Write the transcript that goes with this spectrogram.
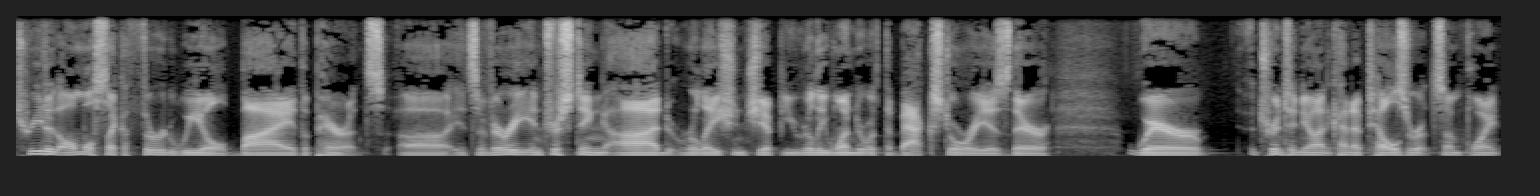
treated almost like a third wheel by the parents. Uh, it's a very interesting, odd relationship. You really wonder what the backstory is there, where Trintignant kind of tells her at some point,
